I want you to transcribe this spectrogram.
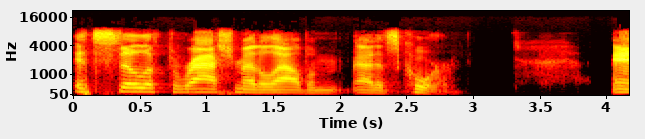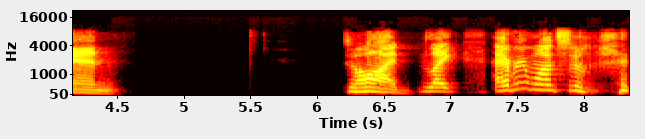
it's still a thrash metal album at its core. And god like every once in a,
